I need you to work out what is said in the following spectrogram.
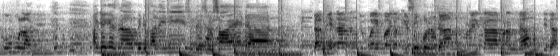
kumpul lagi. Oke guys, nah, video kali ini sudah selesai dan Dan kita menjumpai banyak youtuber dan mereka merendah, tidak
